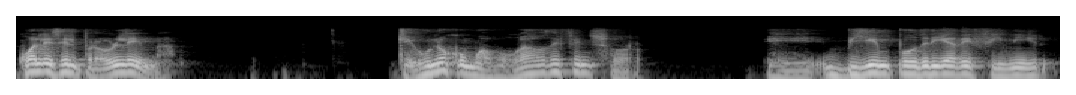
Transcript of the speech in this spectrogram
¿Cuál es el problema? Que uno como abogado defensor eh, bien podría definir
